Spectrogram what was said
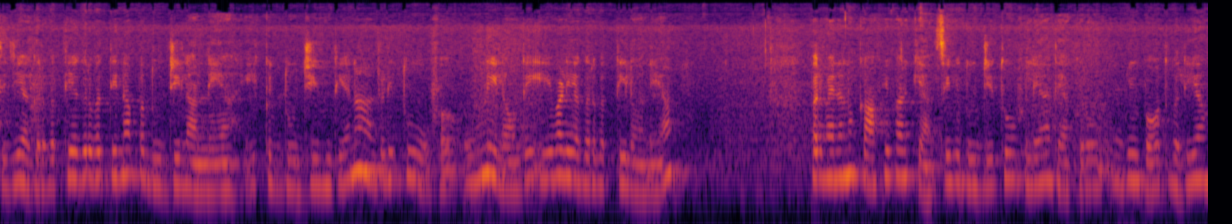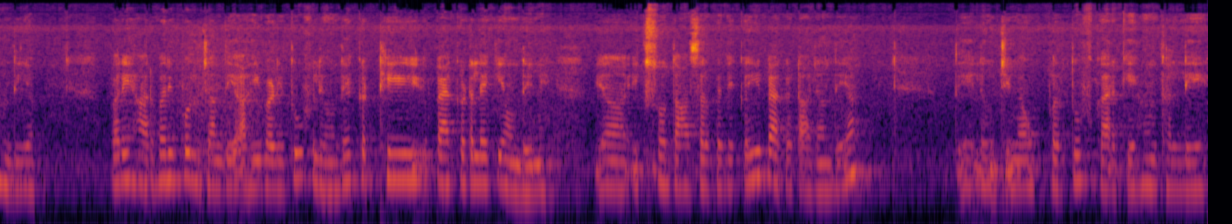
ਸੀ ਜੀ ਅਗਰਬੱਤੀ। ਅਗਰਬੱਤੀ ਨਾ ਆਪਾਂ ਦੂਜੀ ਲਾਉਂਦੇ ਆ। ਇੱਕ ਦੂਜੀ ਹੁੰਦੀ ਹੈ ਨਾ, ਜਿਹੜੀ ਧੂਫ, ਉਹ ਨਹੀਂ ਲਾਉਂਦੇ। ਇਹ ਵਾਲੀ ਅਗਰਬੱਤੀ ਲਾਉਂਦੇ ਆ। ਪਰ ਮੈਂ ਇਹਨਾਂ ਨੂੰ ਕਾਫੀ ਵਾਰ ਕਿਹਾ ਸੀ ਵੀ ਦੂਜੀ ਧੂਫ ਲਿਆ ਦਿਆ ਕਰੋ, ਉਹ ਵੀ ਬਹੁਤ ਵਧੀਆ ਹੁੰਦੀ ਆ। ਪਰ ਇਹ ਹਰ ਵਾਰੀ ਭੁੱਲ ਜਾਂਦੇ ਆਹੀ ਵਾਲੀ ਧੂਫ ਲਿਆਉਂਦੇ ਇਕੱਠੀ ਪੈਕਟ ਲੈ ਕੇ ਆਉਂਦੇ ਨੇ। ਜਾਂ 110 ਰੁਪਏ ਦੇ ਕਈ ਪੈਕਟ ਆ ਜਾਂਦੇ ਆ। ਤੇ ਲਓ ਜੀ ਮੈਂ ਉੱਪਰ ਧੂਫ ਕਰਕੇ ਹੁਣ ਥੱਲੇ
